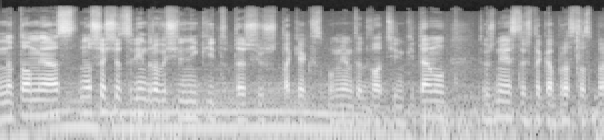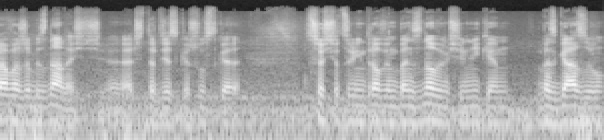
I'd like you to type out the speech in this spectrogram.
Natomiast no, sześciocylindrowe silniki to też już, tak jak wspomniałem te dwa odcinki temu, to już nie jest też taka prosta sprawa, żeby znaleźć E46 z sześciocylindrowym benzynowym silnikiem bez gazu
